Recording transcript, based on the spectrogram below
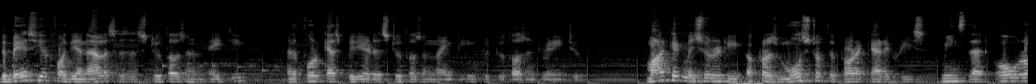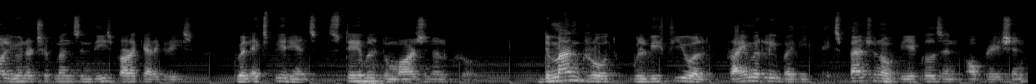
The base year for the analysis is 2018 and the forecast period is 2019 to 2022. Market maturity across most of the product categories means that overall unit shipments in these product categories will experience stable to marginal growth. Demand growth will be fueled primarily by the expansion of vehicles in operation,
